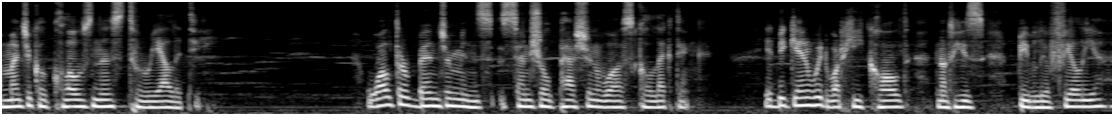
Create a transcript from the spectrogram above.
a magical closeness to reality. Walter Benjamin's central passion was collecting. It began with what he called not his bibliophilia,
